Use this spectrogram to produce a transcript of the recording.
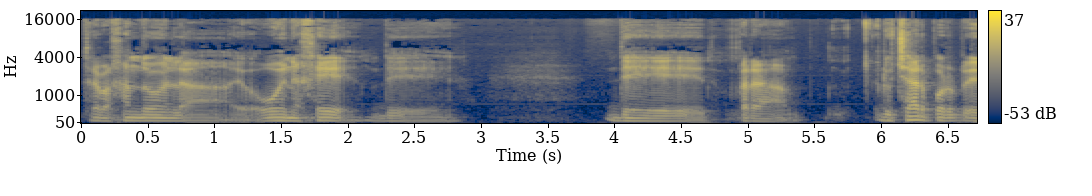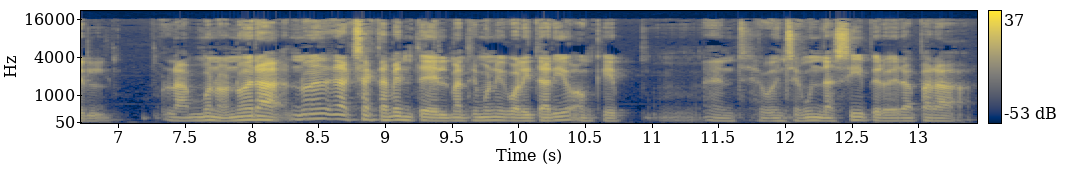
trabajando en la ONG de, de para luchar por el la, bueno no era no era exactamente el matrimonio igualitario aunque en, en segunda sí pero era para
